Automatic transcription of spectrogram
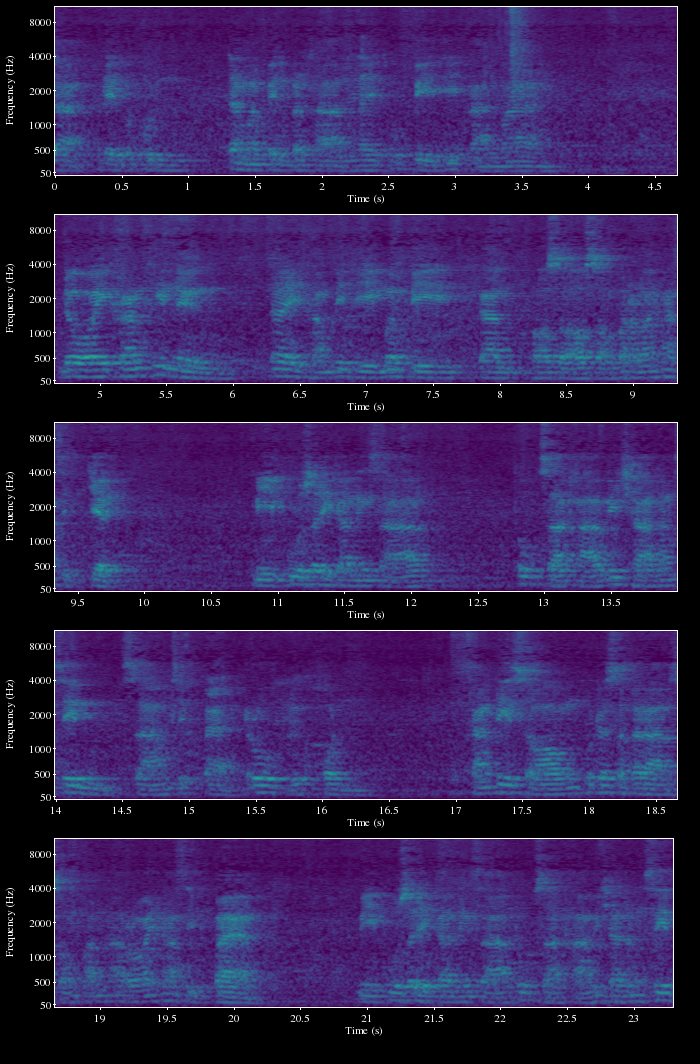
จากพระเดชพระคุณได้มาเป็นประธานในทุกปีที่ผ่านมา โดยครั้งที่หนึ่งได้ทำพิธีเมื่อปีการพศ 2557 มีผู้สำเร็จการศึกษาทุกสาขาวิชาทั้งสิ้น 38 รูปหรือคน ครั้งที่2พุทธศักราช 2558 มีผู้สำเร็จการศึกษาทุกสาขาวิชาทั้งสิ้น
